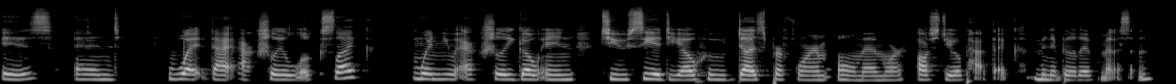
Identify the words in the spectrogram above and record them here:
is and what that actually looks like when you actually go in to see a DO who does perform OMM or osteopathic manipulative medicine.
